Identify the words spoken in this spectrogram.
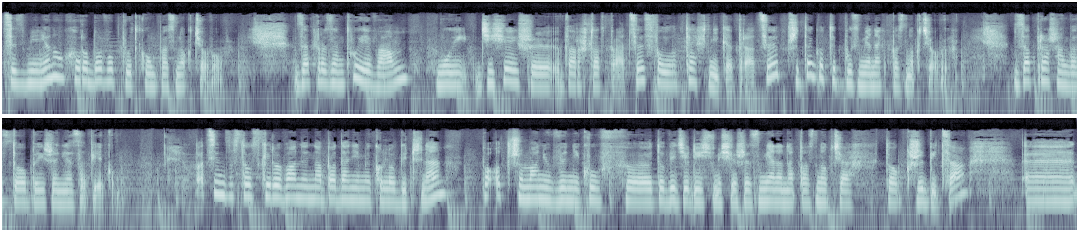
ze zmienioną chorobowo płytką paznokciową. Zaprezentuję Wam mój dzisiejszy warsztat pracy, swoją technikę pracy przy tego typu zmianach paznokciowych. Zapraszam Was do obejrzenia zabiegu. Pacjent został skierowany na badanie mykologiczne. Po otrzymaniu wyników e, dowiedzieliśmy się, że zmiana na paznokciach to grzybica. E,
